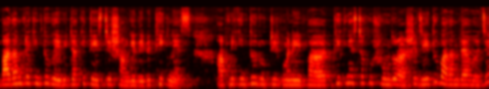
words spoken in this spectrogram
বাদামটা কিন্তু গ্রেভিটাকে টেস্টের সঙ্গে দেবে থিকনেস। আপনি কিন্তু রুটির মানে থিকনেসটা খুব সুন্দর আসে। যেহেতু বাদাম দেওয়া হয়েছে,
